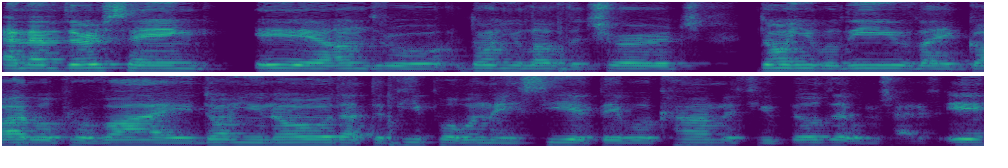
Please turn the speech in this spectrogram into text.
and then they're saying, Hey Andrew, don't you love the church? don't you believe like God will provide? Don't you know that the people, when they see it, they will come if you build it? Eh,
